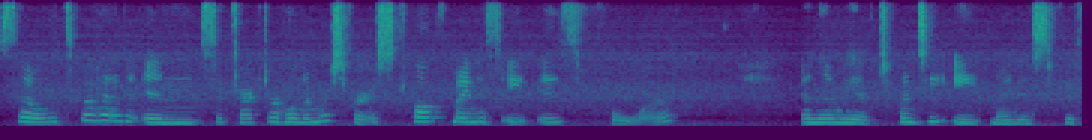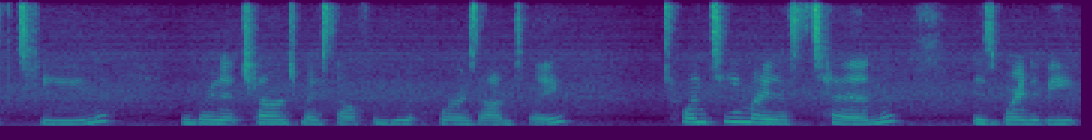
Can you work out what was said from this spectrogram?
So let's go ahead and subtract our whole numbers first. 12 minus 8 is 4. And then we have 28 minus 15. I'm going to challenge myself and do it horizontally. 20 minus 10 is going to be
